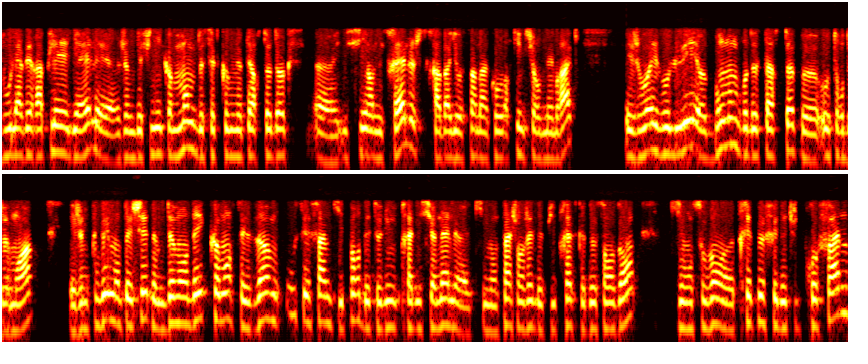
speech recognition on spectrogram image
vous l'avez rappelé, Yael, et euh, je me définis comme membre de cette communauté orthodoxe euh, ici en Israël. Je travaille au sein d'un coworking sur Bnebrak et je vois évoluer bon nombre de startups autour de moi. Et je ne pouvais m'empêcher de me demander comment ces hommes ou ces femmes qui portent des tenues traditionnelles qui n'ont pas changé depuis presque 200 ans, qui ont souvent très peu fait d'études profanes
